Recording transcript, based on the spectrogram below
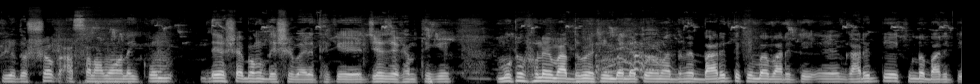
প্রিয় দর্শক, আসসালামু আলাইকুম। দেশ এবং দেশের বাইরে থেকে যে যেখান থেকে মুঠোফোনের মাধ্যমে কিংবা ল্যাপটপের মাধ্যমে বাড়িতে কিংবা বাড়িতে গাড়িতে কিংবা বাড়িতে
